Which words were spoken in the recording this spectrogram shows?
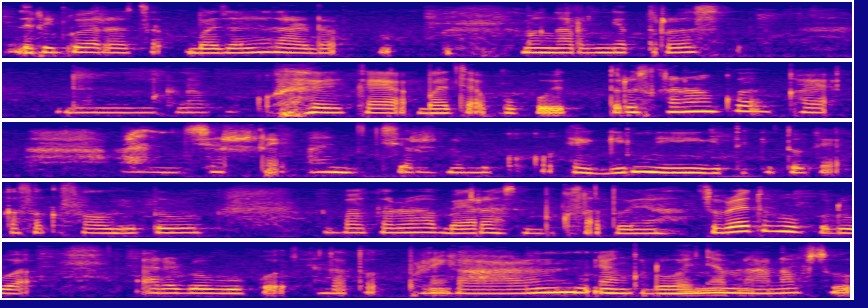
jadi gue rasa bacanya ada mengernyit terus. Dan kenapa gue kayak baca buku itu? Terus karena gue kayak anjir deh anjir nih buku kok kayak gini gitu gitu kayak kesel-kesel gitu apa karena beres buku satunya? Sebenarnya itu buku dua. Ada dua buku. Yang satu pernikahan yang keduanya menahan nafsu.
